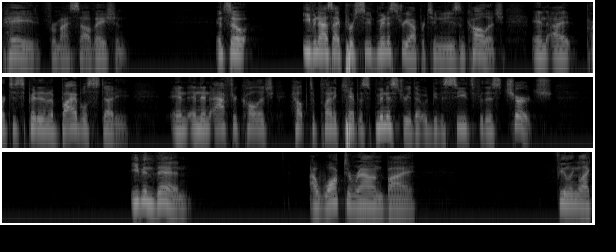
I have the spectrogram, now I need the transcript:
paid for my salvation. And so, even as I pursued ministry opportunities in college, and I participated in a Bible study, and, and then after college, helped to plant a campus ministry that would be the seeds for this church. Even then, I walked around by feeling like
